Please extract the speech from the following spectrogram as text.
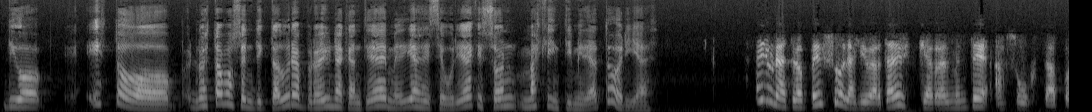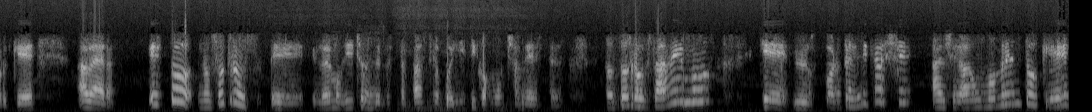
Digo, esto no estamos en dictadura, pero hay una cantidad de medidas de seguridad que son más que intimidatorias. Hay un atropello a las libertades que realmente asusta, porque, a ver, esto nosotros eh, lo hemos dicho desde nuestro espacio político muchas veces. Nosotros sabemos que los portes de calle han llegado a un momento que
